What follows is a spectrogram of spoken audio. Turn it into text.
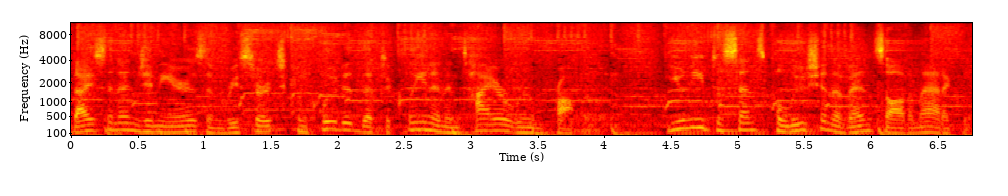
Dyson engineers and research concluded that to clean an entire room properly, you need to sense pollution events automatically,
